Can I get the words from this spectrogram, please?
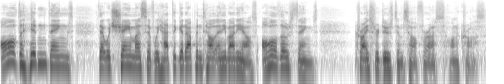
all of the hidden things that would shame us if we had to get up and tell anybody else. All of those things, Christ reduced himself for us on a cross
